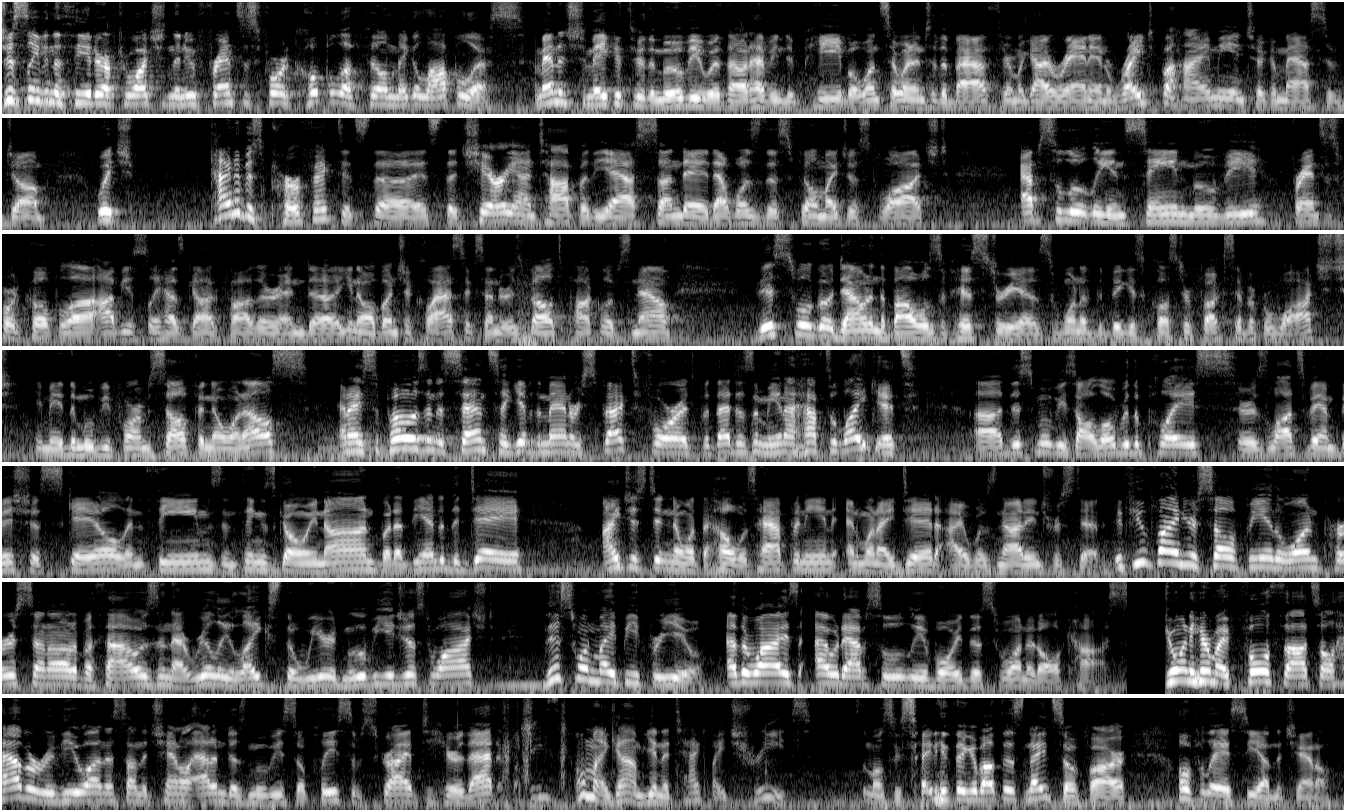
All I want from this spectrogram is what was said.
Just leaving the theater after watching the new Francis Ford Coppola film Megalopolis. I managed to make it through the movie without having to pee, but once I went into the bathroom, a guy ran in right behind me and took a massive dump, which kind of is perfect. It's the it's the cherry on top of the ass sundae that was this film I just watched. Absolutely insane movie. Francis Ford Coppola obviously has Godfather and uh, you know a bunch of classics under his belt. Apocalypse Now. This will go down in the bowels of history as one of the biggest clusterfucks I've ever watched. He made the movie for himself and no one else. And I suppose, in a sense, I give the man respect for it, but that doesn't mean I have to like it. Uh, this movie's all over the place. There's lots of ambitious scale and themes and things going on, but at the end of the day, I just didn't know what the hell was happening, and when I did, I was not interested. If you find yourself being the one person out of a thousand that really likes the weird movie you just watched, this one might be for you. Otherwise, I would absolutely avoid this one at all costs. If you want to hear my full thoughts, I'll have a review on this on the channel Adam Does Movies, so please subscribe to hear that. Jeez, oh my god, I'm getting attacked by trees. It's the most exciting thing about this night so far. Hopefully I see you on the channel.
